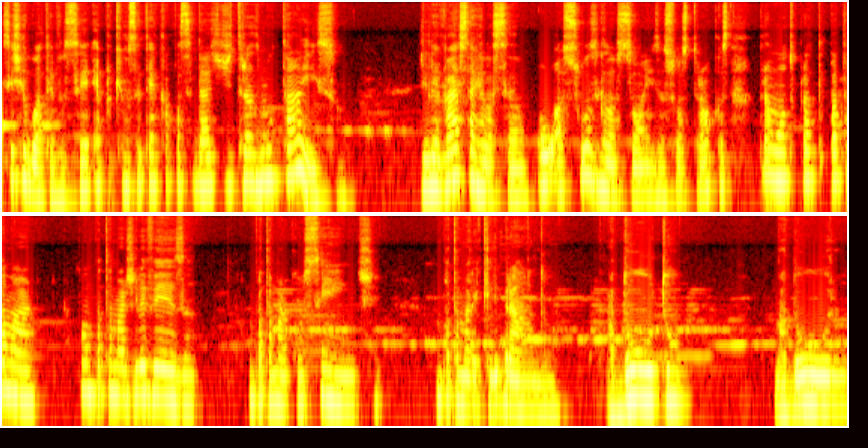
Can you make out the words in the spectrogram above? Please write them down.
Se chegou até você, é porque você tem a capacidade de transmutar isso, de levar essa relação, ou as suas relações, as suas trocas, para um outro patamar, para um patamar de leveza, um patamar consciente, um patamar equilibrado, adulto, maduro,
